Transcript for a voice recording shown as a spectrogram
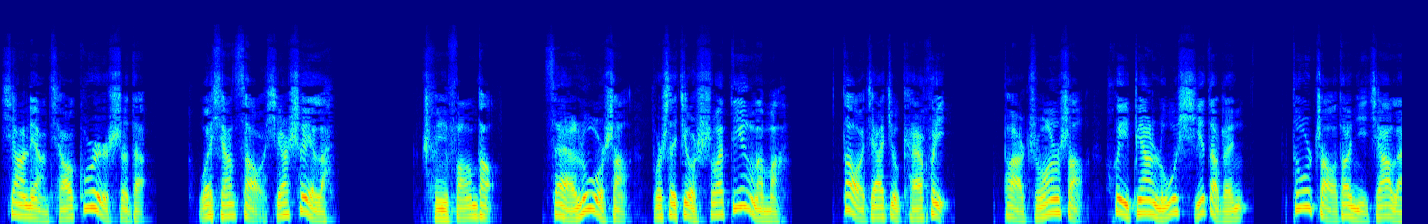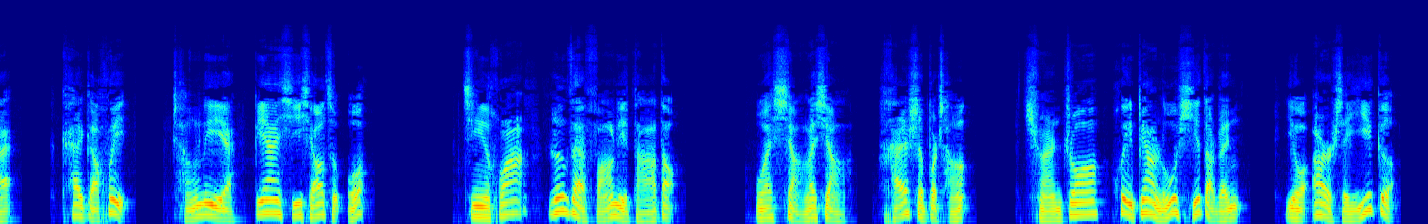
像两条棍儿似的，我想早些睡了。春芳道：“在路上不是就说定了吗？到家就开会，把庄上会编芦席的人都找到你家来，开个会，成立编席小组。”金花仍在房里答道：“我想了想，还是不成。全庄会编芦席的人有二十一个。”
